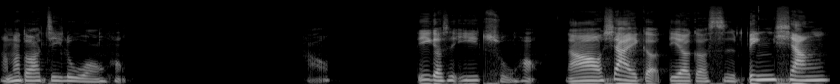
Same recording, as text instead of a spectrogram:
好，那都要记录哦，好，好，第一个是衣橱哈，然后下一个第二个是冰箱，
